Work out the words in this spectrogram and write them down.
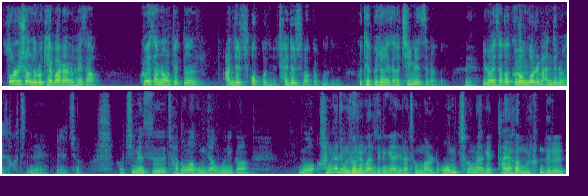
솔루션으로 개발하는 회사. 그 회사는 어쨌든 안 될 수가 없거든요. 잘 될 수밖에 없거든요. 그 대표적인 회사가 지멘스라고요. 네. 이런 회사가 그런 거를 만드는 회사거든요. 네, 예. 그렇죠. 어, 지멘스 자동화 공장 보니까 뭐 한 가지 물건을 만드는 게 아니라 정말 엄청나게 다양한 물건들을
